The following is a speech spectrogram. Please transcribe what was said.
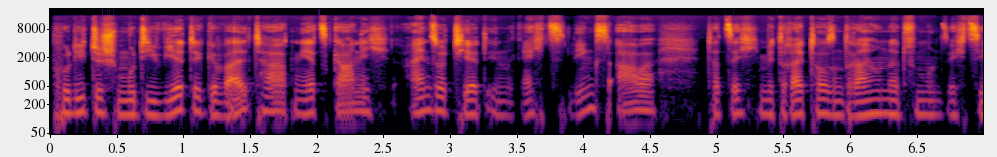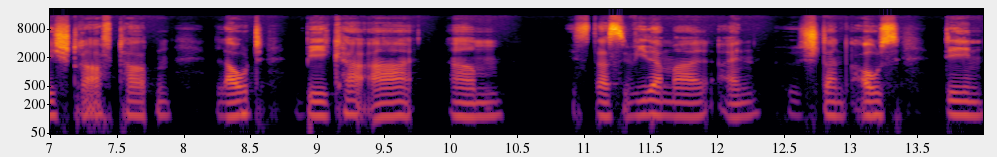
politisch motivierte Gewalttaten jetzt gar nicht einsortiert in rechts, links, aber tatsächlich mit 3365 Straftaten laut BKA ähm, ist das wieder mal ein Höchststand aus den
